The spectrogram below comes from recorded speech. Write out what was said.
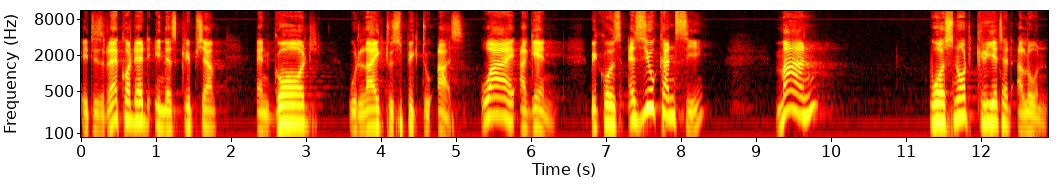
it is recorded in the scripture, and God would like to speak to us. Why again? Because as you can see, man was not created alone.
